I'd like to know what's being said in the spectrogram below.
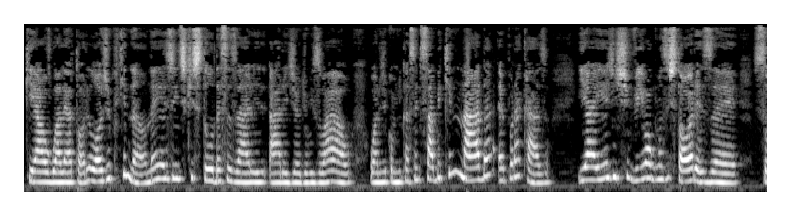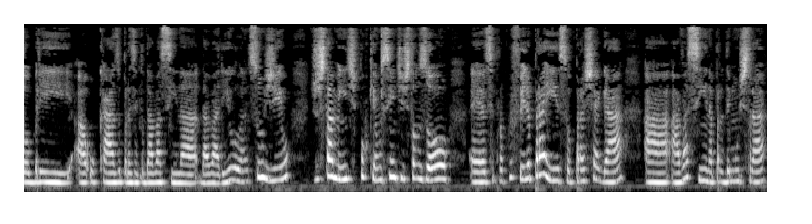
que é algo aleatório? Lógico que não, né? A gente que estuda essas áreas, áreas de audiovisual, ou área de comunicação, a gente sabe que nada é por acaso. E aí a gente viu algumas histórias é, sobre a, o caso, por exemplo, da vacina da varíola, surgiu justamente porque um cientista usou é, seu próprio filho para isso, para chegar à, vacina, para demonstrar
